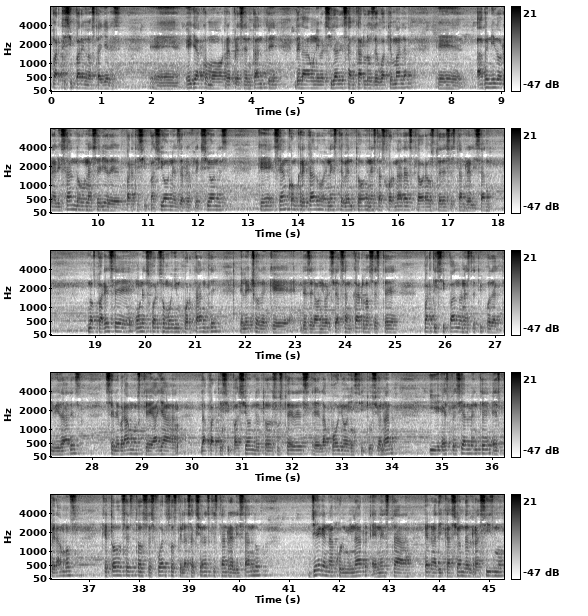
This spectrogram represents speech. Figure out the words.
participar en los talleres. Eh, ella como representante de la Universidad de San Carlos de Guatemala eh, ha venido realizando una serie de participaciones, de reflexiones, que se han concretado en este evento, en estas jornadas que ahora ustedes están realizando. Nos parece un esfuerzo muy importante el hecho de que desde la Universidad San Carlos esté participando en este tipo de actividades. Celebramos que haya la participación de todos ustedes, el apoyo institucional y especialmente esperamos que todos estos esfuerzos, que las acciones que están realizando lleguen a culminar en esta erradicación del racismo.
